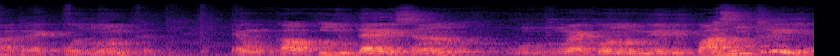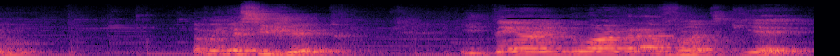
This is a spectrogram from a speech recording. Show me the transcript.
área econômica, é um cálculo em 10 anos, um- uma economia de quase um trilhão. Também desse jeito. E tem ainda um agravante que é,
